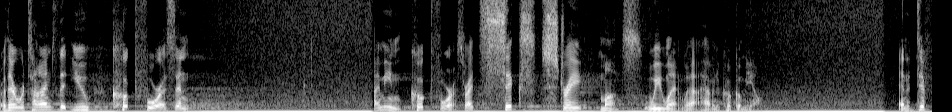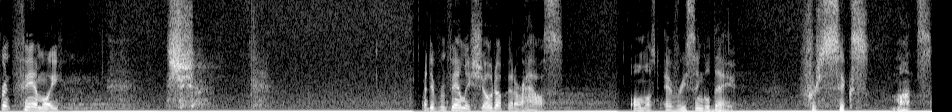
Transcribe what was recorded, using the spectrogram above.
Or there were times that you cooked for us, and I mean, cooked for us, right? Six straight months we went without having to cook a meal. And a different family, a different family showed up at our house almost every single day for six months.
